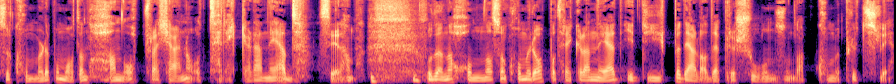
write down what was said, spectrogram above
så kommer det på en måte en hann opp fra tjernet og trekker deg ned, sier han. Og denne hånda som kommer opp og trekker deg ned i dypet, det er da depresjonen som da kommer plutselig.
